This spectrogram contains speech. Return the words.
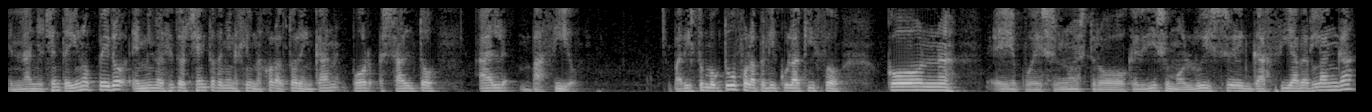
en el año 81, pero en 1980 también elegido mejor actor en Cannes por Salto al vacío. París Tombuctú fue la película que hizo con eh, pues nuestro queridísimo Luis García Berlanga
